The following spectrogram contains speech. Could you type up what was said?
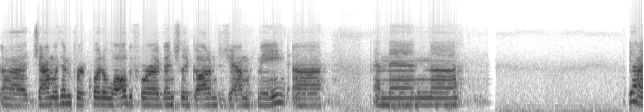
uh, jam with him for quite a while before I eventually got him to jam with me. Uh, and then, uh, yeah,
